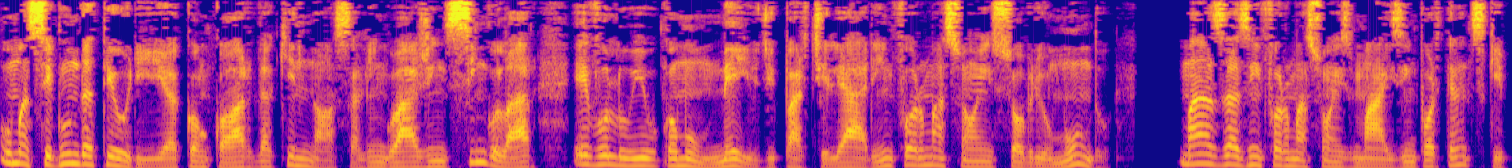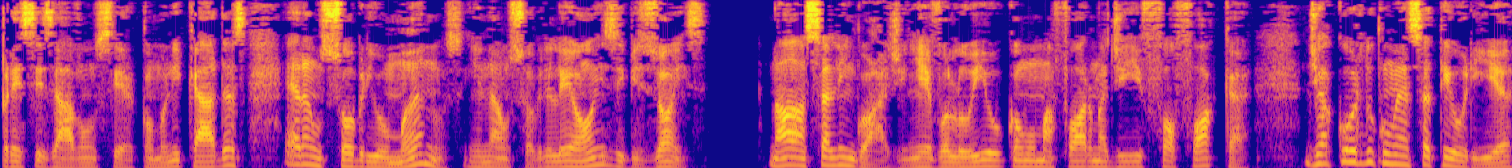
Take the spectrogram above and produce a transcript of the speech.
Uma segunda teoria concorda que nossa linguagem singular evoluiu como um meio de partilhar informações sobre o mundo, mas as informações mais importantes que precisavam ser comunicadas eram sobre humanos e não sobre leões e bisões. Nossa linguagem evoluiu como uma forma de fofoca. De acordo com essa teoria,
